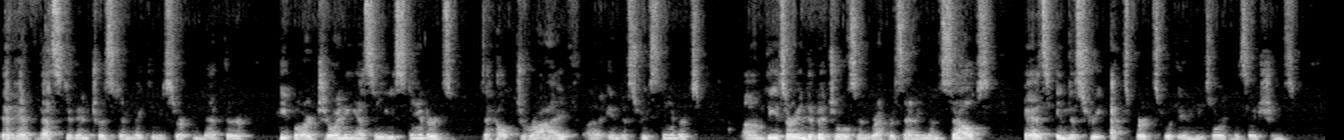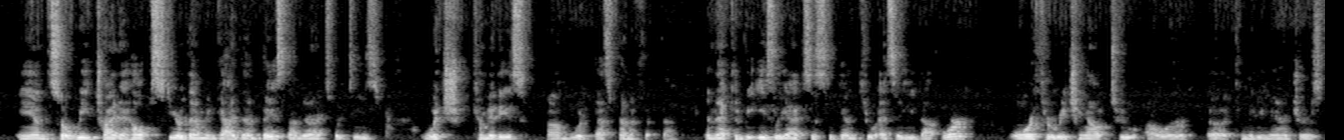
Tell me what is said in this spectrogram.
that have vested interest in making certain that their people are joining SAE standards to help drive uh, industry standards. Um, these are individuals and representing themselves as industry experts within these organizations. And so we try to help steer them and guide them based on their expertise, which committees um, would best benefit them. And that can be easily accessed again through SAE.org or through reaching out to our uh, committee managers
